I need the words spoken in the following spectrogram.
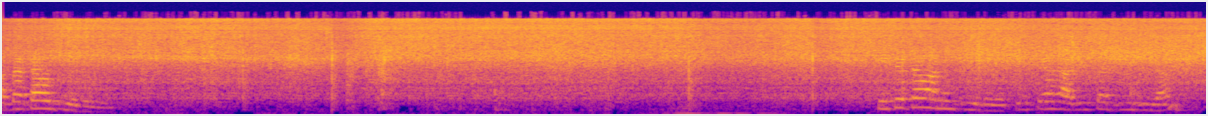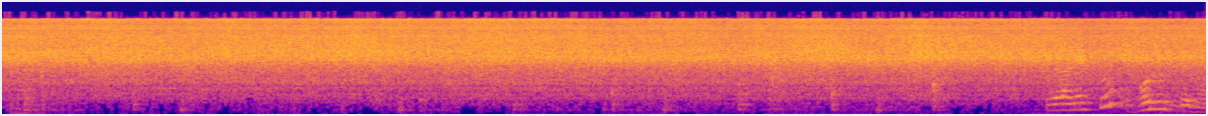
আদাটাও দিয়ে দেবো। পেঁপেটাও আমি দিয়ে দেবো পেঁপে আর আলুটা দিয়ে দিলাম। এবার আমি একটু হলুদ দেবো।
